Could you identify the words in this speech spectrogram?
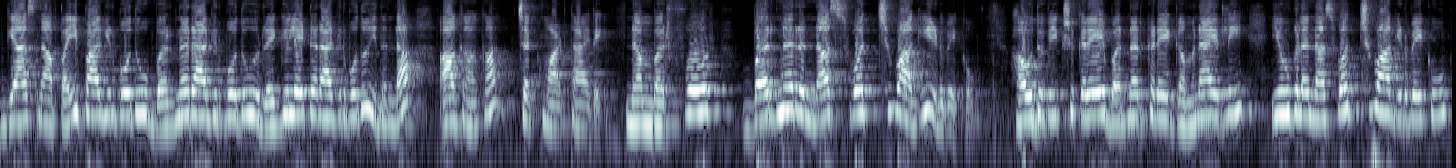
ಗ್ಯಾಸ್ನ ಪೈಪ್ ಆಗಿರ್ಬೋದು, ಬರ್ನರ್ ಆಗಿರ್ಬೋದು, ರೆಗ್ಯುಲೇಟರ್ ಆಗಿರ್ಬೋದು, ಇದನ್ನ ಆಗಾಗ ಚೆಕ್ ಮಾಡ್ತಾ ಇದೆ ನಂಬರ್ ಫೋರ್ ಬರ್ನರ್ ಅನ್ನ ಸ್ವಚ್ಛವಾಗಿ ಇಡಬೇಕು. ಹೌದು ವೀಕ್ಷಕರೇ, ಬರ್ನರ್ ಕಡೆ ಗಮನ ಇರಲಿ. ಇವುಗಳನ್ನ ಸ್ವಚ್ಛವಾಗಿಡಬೇಕು.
